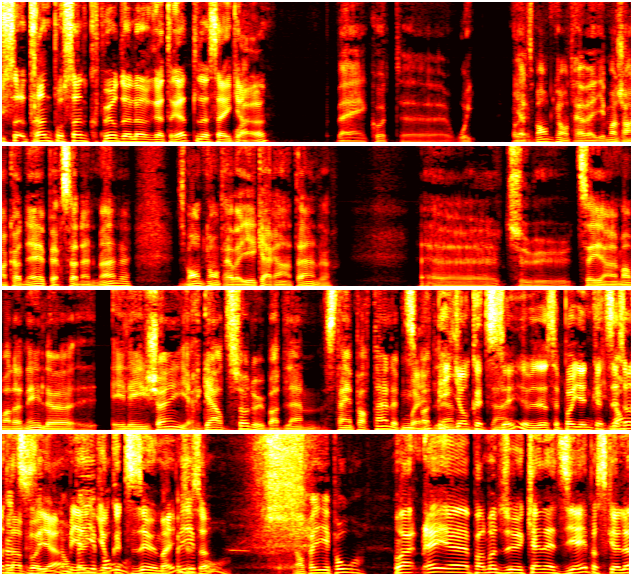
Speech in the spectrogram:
Salut. 30 de coupure de leur retraite, là, ça écœure. hein? Ben, écoute, euh, oui. Il y a Ouais. du monde qui ont travaillé. Moi, j'en connais personnellement. Là, du monde qui ont travaillé 40 ans. Là. Euh, tu tu sais, à un moment donné, là, et les gens, ils regardent ça, le bas de laine. C'est important, le petit Ouais. bas de laine. ils ont cotisé. C'est pas, il y a une cotisation de l'employeur, mais ils ont cotisé Ils ont eux-mêmes, payé c'est ça? pour. Ils ont payé pour. Ouais. Hey, euh, parle-moi du Canadien, parce que là,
